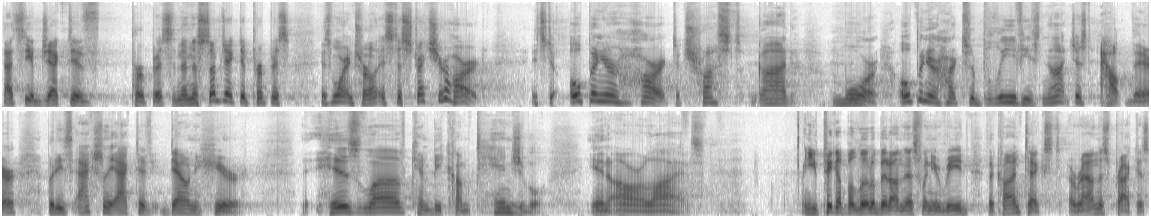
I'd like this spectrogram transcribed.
That's the objective purpose. And then the subjective purpose is more internal. It's to stretch your heart. It's to open your heart to trust God more. Open your heart to believe He's not just out there, but He's actually active down here. His love can become tangible in our lives. And you pick up a little bit on this when you read the context around this practice.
